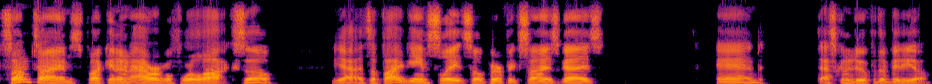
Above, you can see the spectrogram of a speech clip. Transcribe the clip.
sometimes fucking an hour before lock. So, yeah, it's a five game slate, so perfect size, guys. And that's going to do it for the video.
